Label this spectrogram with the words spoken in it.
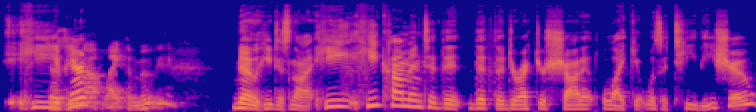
he Does he apparently not like the movie? no, he does not. He he commented that that the director shot it like it was a TV show,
